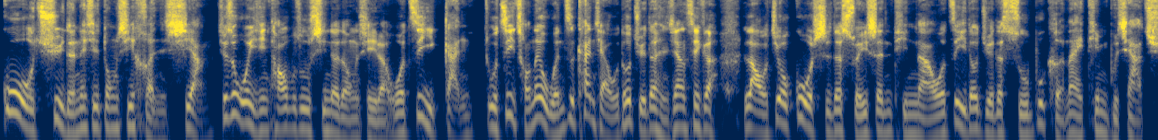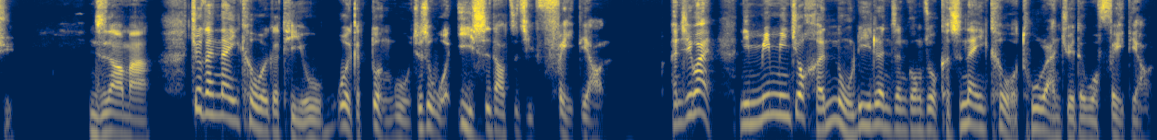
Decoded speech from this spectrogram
过去的那些东西很像。就是我已经掏不出新的东西了。我自己感，我自己从那个文字看起来，我都觉得很像是一个 老旧过时的随身听呐。我自己都觉得俗不可耐，听不下去。你知道吗？就在那一刻，我有个体悟，我有个顿悟，就是我意识到自己废掉了。很奇怪，你明明就很努力、认真工作，可是那一刻，我突然觉得我废掉了。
